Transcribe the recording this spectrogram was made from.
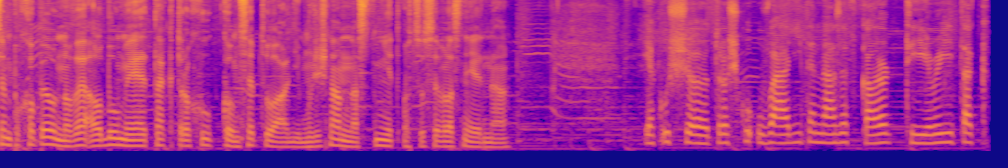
Jak jsem pochopil, nové album je tak trochu konceptuální. Můžeš nám nastínit, o co se vlastně jedná? Jak už eh, trošku uvádí ten název Color Theory, tak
